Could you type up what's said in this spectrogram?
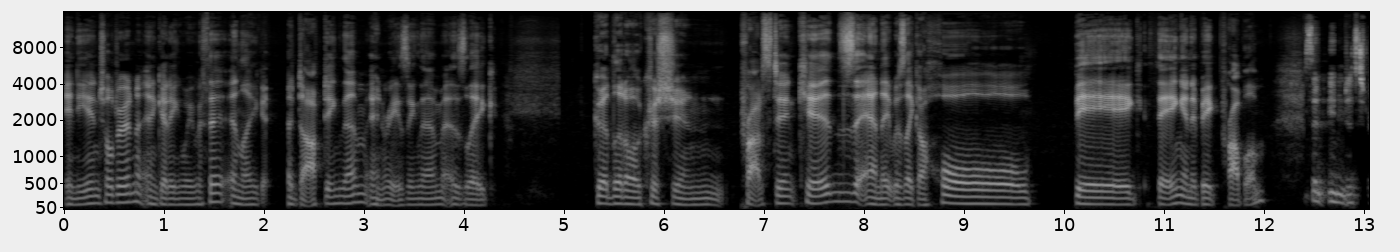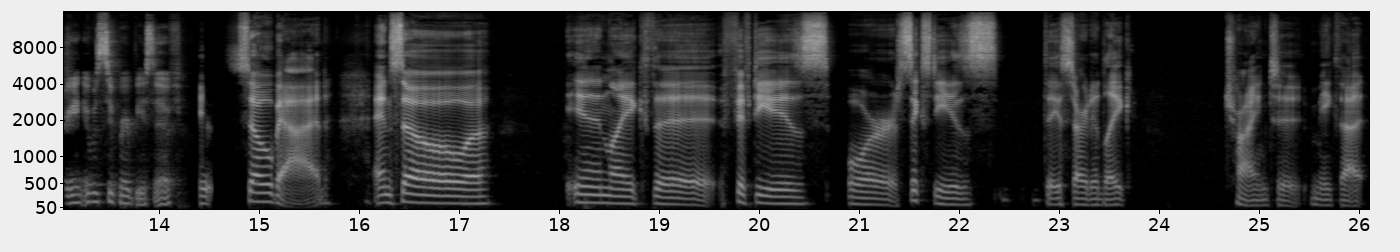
Indian children and getting away with it, and like adopting them and raising them as like good little Christian Protestant kids, and it was like a whole big thing and a big problem. It's an industry. It was super abusive. It's so bad. And so in like the 50s or 60s, they started like trying to make that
